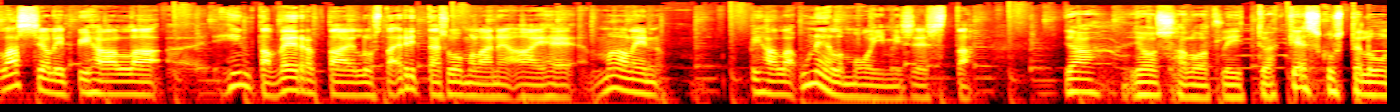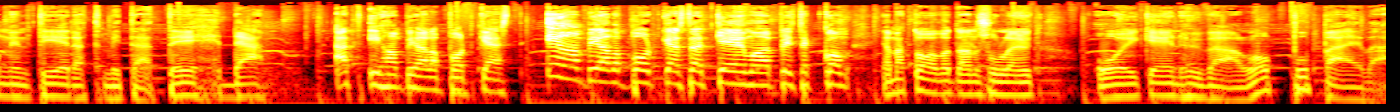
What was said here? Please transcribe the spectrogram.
Lassi oli pihalla äh, hintavertailusta, erittäin suomalainen aihe. Mä olin pihalla unelmoimisesta. Ja jos haluat liittyä keskusteluun, niin tiedät mitä tehdä. At ihan pihalla podcast, ihan pihalla podcast at gmail.com. Ja mä toivotan sulle nyt oikein hyvää loppupäivää.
